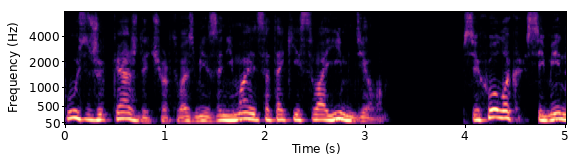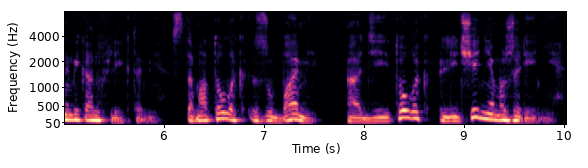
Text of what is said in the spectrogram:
Пусть же каждый, черт возьми, занимается таки своим делом. Психолог – семейными конфликтами, стоматолог – зубами, а диетолог – лечением ожирения.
